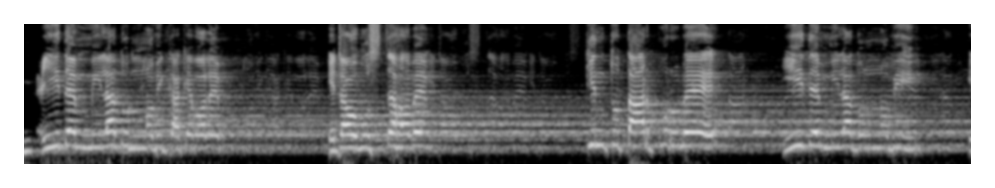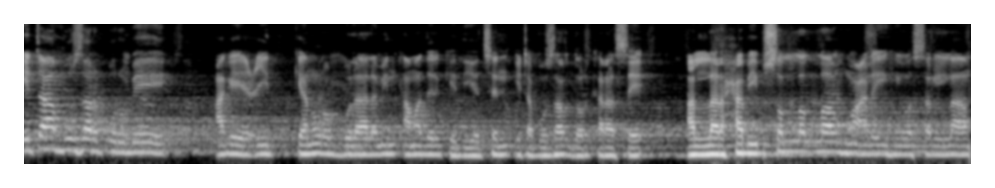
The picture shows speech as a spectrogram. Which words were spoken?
ঈদে মিলাদুন নবী কাকে বলে? এটাও বুঝতে হবে। কিন্তু তার পূর্বে ঈদে মিলাদুন নবী, এটা বোঝার পূর্বে আগে ঈদ কেন রব্বুল আলমিন আমাদেরকে দিয়েছেন, এটা বোঝার দরকার আছে। আল্লাহর হাবিব সাল্লাল্লাহু আলাইহি ওয়াসাল্লাম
